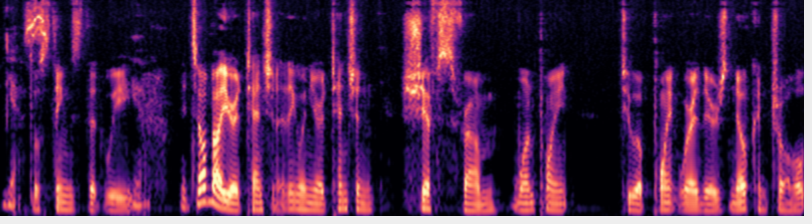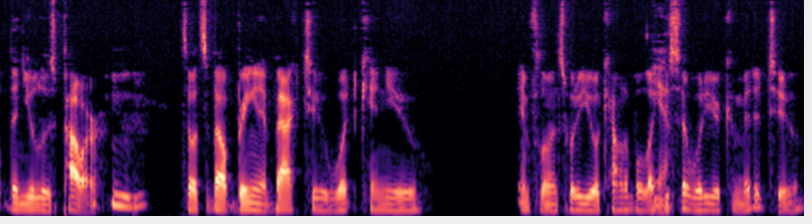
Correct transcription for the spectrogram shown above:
Yes. Those things that we, Yeah. it's all about your attention. I think when your attention shifts from one point to a point where there's no control, then you lose power. Mm. So it's about bringing it back to what can you influence? What are you accountable? Like Yeah. you said, what are you committed to?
